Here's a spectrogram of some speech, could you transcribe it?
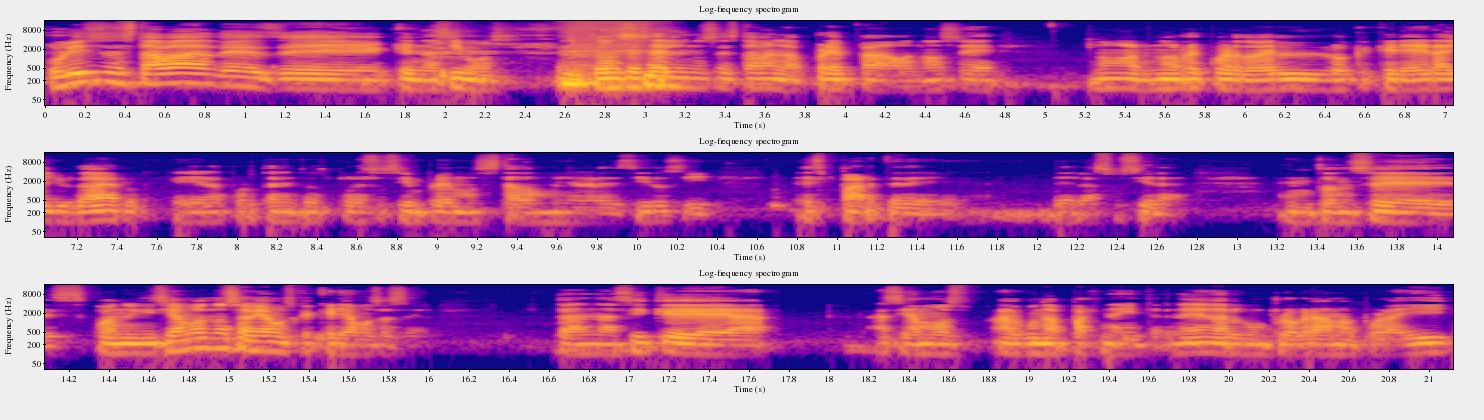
Ulises estaba desde que nacimos. Entonces él no sé, estaba en la prepa o no sé. No, no recuerdo. Él lo que quería era ayudar, lo que quería era aportar. Entonces por eso siempre hemos estado muy agradecidos y es parte de, de la sociedad. Entonces, cuando iniciamos no sabíamos qué queríamos hacer. Tan así que ah, hacíamos alguna página de internet, algún programa por ahí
